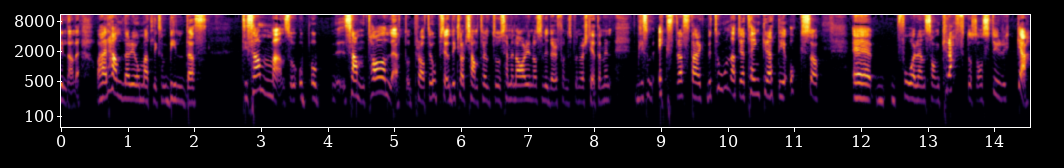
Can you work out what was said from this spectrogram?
bildande. Och här handlar det om att liksom bildas tillsammans och, och, och, samtalet och prata ihop sig. Och det är klart samtalet och seminarierna och så vidare funnits på universiteten men det liksom extra starkt betonat. Jag tänker att det också eh, får en sån kraft och sån styrka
